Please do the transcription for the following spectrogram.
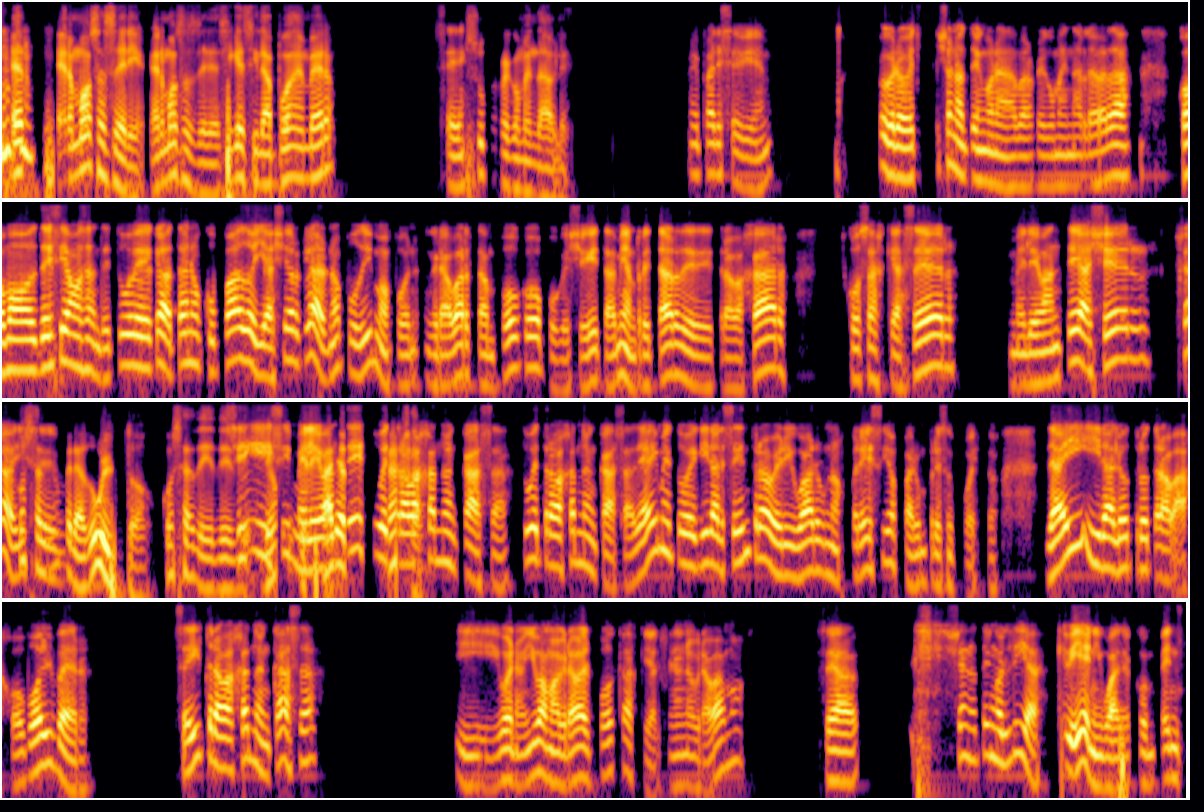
Her- hermosa serie, hermosa serie. Así que si la pueden ver, Sí, súper recomendable. Me parece bien. Yo creo que yo no tengo nada para recomendar, la verdad. Como decíamos antes, estuve claro, tan ocupado y ayer, claro, no pudimos grabar tampoco porque llegué también re tarde de trabajar, cosas que hacer. Me levanté ayer, cosa de hombre adulto, cosa de... de sí, sí, me levanté, estuve trabajando en casa, estuve trabajando en casa. De ahí me tuve que ir al centro a averiguar unos precios para un presupuesto. De ahí ir al otro trabajo, volver, seguir trabajando en casa. Y bueno, íbamos a grabar el podcast que al final no grabamos. O sea, ya no tengo el día. Qué bien igual,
